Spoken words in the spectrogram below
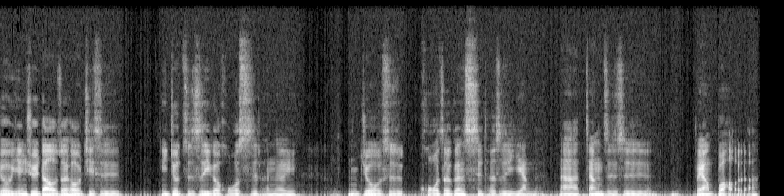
就延续到最后，其实你就只是一个活死人而已，你就是活着跟死的是一样的，那这样子是非常不好的啊。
